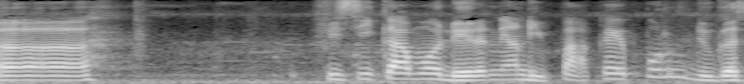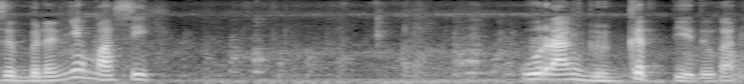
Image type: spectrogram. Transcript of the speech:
uh, fisika modern yang dipakai pun juga sebenarnya masih kurang greget gitu kan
